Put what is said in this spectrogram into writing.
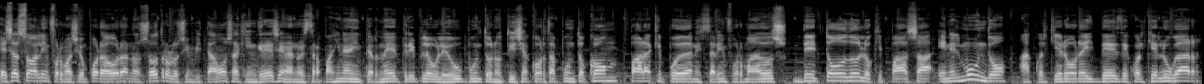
Esa es toda la información por ahora. Nosotros los invitamos a que ingresen a nuestra página de internet www.noticiacorta.com para que puedan estar informados de todo lo que pasa en el mundo a cualquier y desde cualquier lugar.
